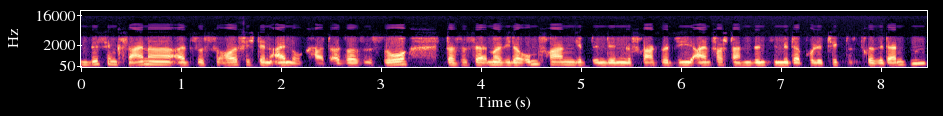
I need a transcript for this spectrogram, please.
ein bisschen kleiner, als es häufig den Eindruck hat. Also es ist so, dass es ja immer wieder Umfragen gibt, in denen gefragt wird, wie einverstanden sind Sie mit der Politik des Präsidenten?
